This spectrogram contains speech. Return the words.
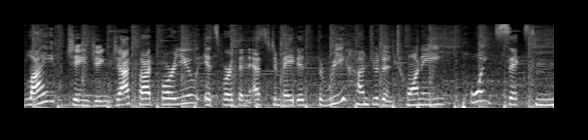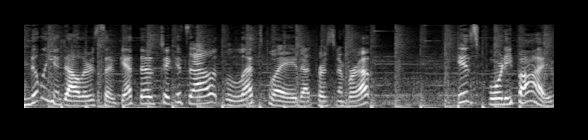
life changing jackpot for you. It's worth an estimated $320.6 million. So get those tickets out. Let's play. That first number up is 45,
